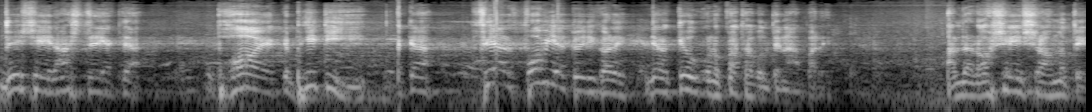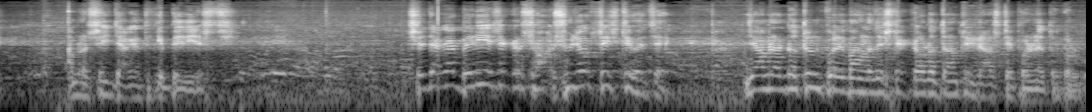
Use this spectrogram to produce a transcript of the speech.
দেশে, রাষ্ট্রে একটা ভয়, একটা ভীতি, একটা ফেয়ার ফোবিয়া তৈরি করে, যেন কেউ কোনো কথা বলতে না পারে। আল্লাহর অশেষ রহমতে আমরা সেই জায়গা থেকে বেরিয়ে এসেছি। সে জায়গায় বেরিয়ে এসে একটা সুযোগ সৃষ্টি হয়েছে যে আমরা নতুন করে বাংলাদেশকে একটা গণতান্ত্রিক রাষ্ট্রে পরিণত করব।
